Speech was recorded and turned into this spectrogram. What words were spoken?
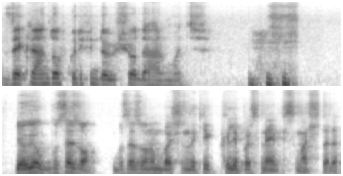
Zach Randolph Griffin dövüşüyordu her maç. Yok yok bu sezon. Bu sezonun başındaki Clippers Memphis maçları.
